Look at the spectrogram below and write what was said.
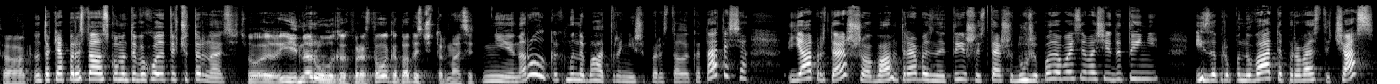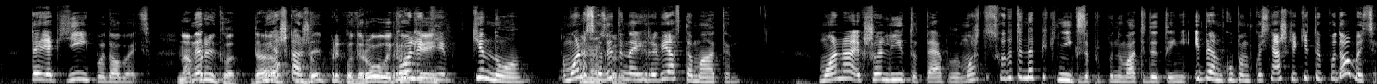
Так. ну так я перестала з комнати виходити в 14. Ну, е, І на роликах перестала кататись 14. Ні, на роликах ми набагато раніше перестали кататися. Я про те, що вам треба знайти щось те, що дуже подобається вашій дитині, і запропонувати провести час, те, як їй подобається. Наприклад, да, Ну, я ж кажу, де приклади, ролики, Ролики, окей. кіно. Можна Кіно сходити сходити. на ігрові автомати. Можна, якщо літо тепло, можете сходити на пікнік, запропонувати дитині. Ідемо, купимо вкусняшки, які тобі подобаються.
